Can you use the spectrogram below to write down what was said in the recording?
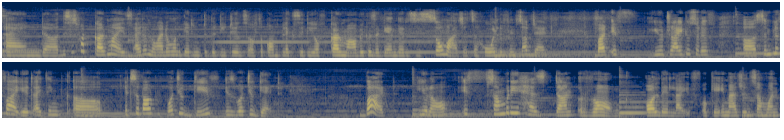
and uh, this is what karma is. I don't know. I don't want to get into the details of the complexity of karma because again there is just so much. It's a whole different subject. But if you try to sort of uh, simplify it i think uh, it's about what you give is what you get. But you know if somebody has done wrong all their life okay imagine someone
